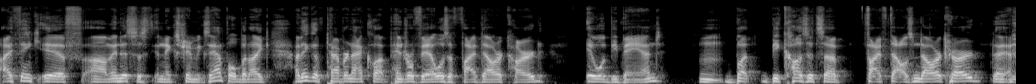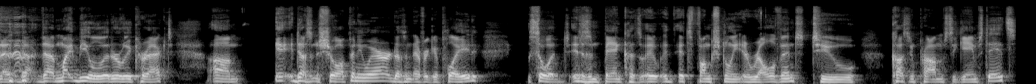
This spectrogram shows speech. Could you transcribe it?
I think if um, and this is an extreme example, but like I think if Tabernacle at Pendrell Vale was a five dollar card, it would be banned. Mm. But because it's a $5,000 card, and that, that, might be literally correct, um, it, it, doesn't show up anywhere. It doesn't ever get played so it, isn't banned because it, it's functionally irrelevant to causing problems to game states.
